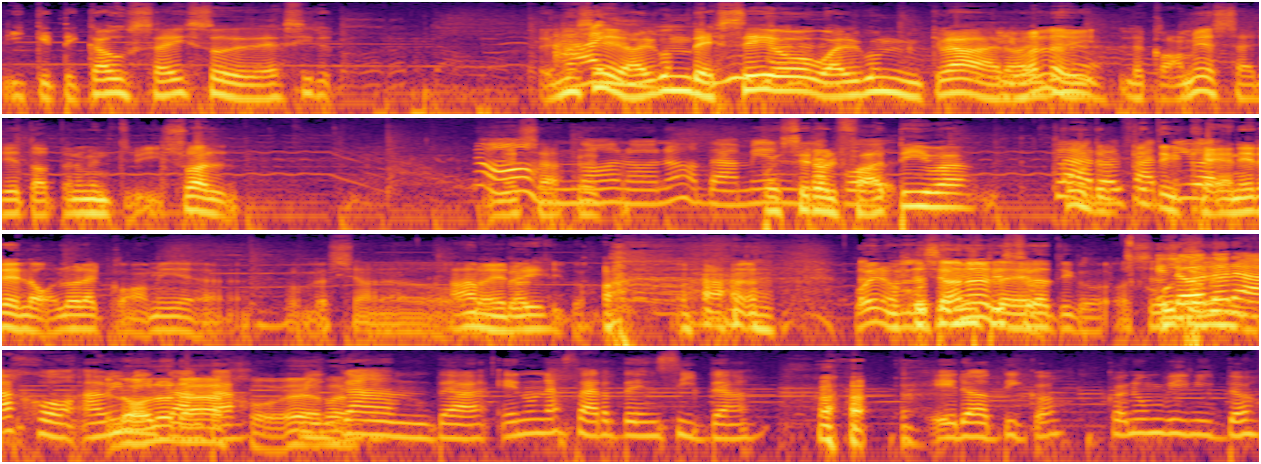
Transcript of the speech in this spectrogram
Y que te causa eso de decir, eh, no Ay. sé, algún deseo o algún, claro. Igual alguna- la, la comida sería totalmente visual. No, no, no, no, también. puede ser olfativa. Claro, ¿Cómo te- ¿Qué te olfativa. genera el olor a comida relacionado lo erótico? Bueno, relacionado a lo justamente eso. erótico. O sea, El olor a ajo, a mí El me olor a encanta. ajo, me verdad. encanta. En una sartencita. erótico. Con un vinito.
